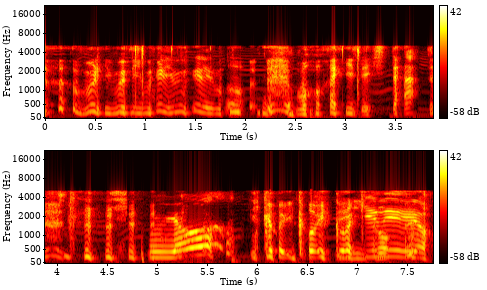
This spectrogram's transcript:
無理無理無理無理、もう、もういいでした。いいよ行こう行こう行こういけねえよ。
